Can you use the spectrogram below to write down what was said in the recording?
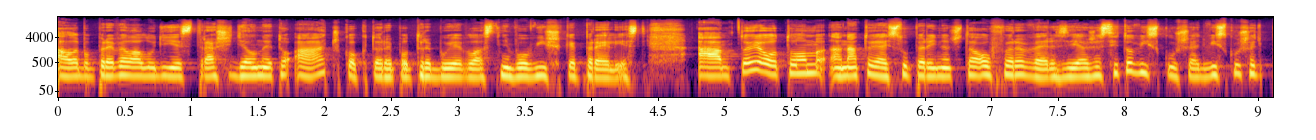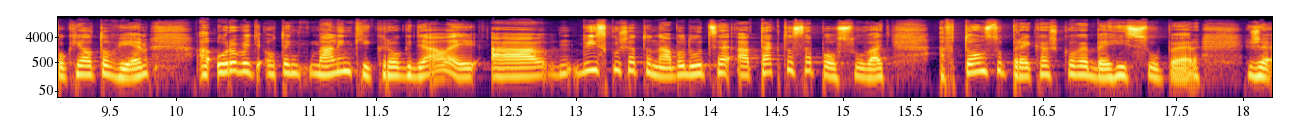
Alebo pre veľa ľudí je strašidelné to Ačko, ktoré potrebuje vlastne vo výške preliesť. A to je o tom, a na to je aj super ináč tá offer verzia, že si to vyskúšať, vyskúšať pokiaľ to viem a urobiť o ten malinký krok ďalej a vyskúšať to na budúce a takto sa posúvať. A v tom sú prekažkové behy super, že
